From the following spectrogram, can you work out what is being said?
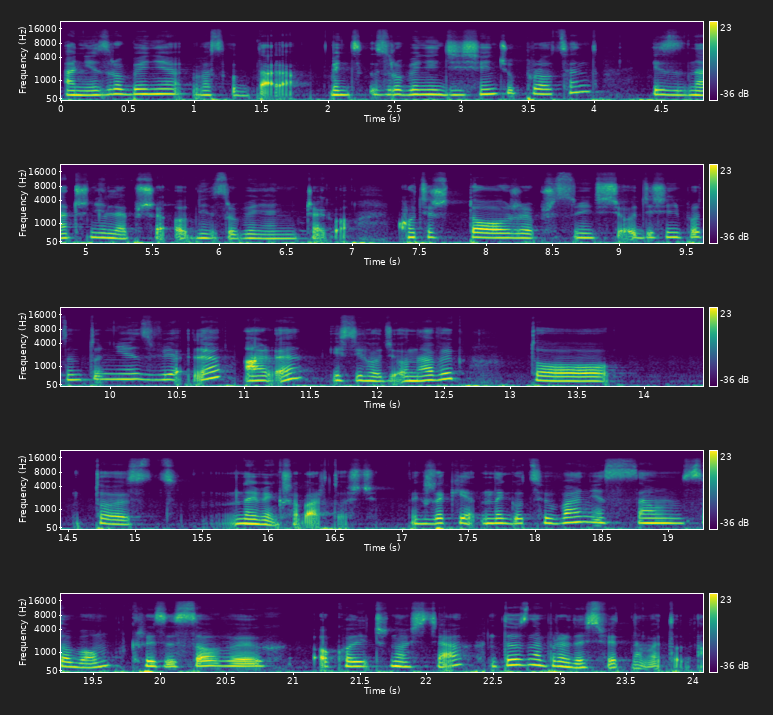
a nie zrobienie Was oddala. Więc zrobienie 10% jest znacznie lepsze od niezrobienia niczego. Chociaż to, że przesunięcie się o 10% to nie jest wiele, ale jeśli chodzi o nawyk, to to jest największa wartość. Także takie negocjowanie z samym sobą w kryzysowych okolicznościach to jest naprawdę świetna metoda.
